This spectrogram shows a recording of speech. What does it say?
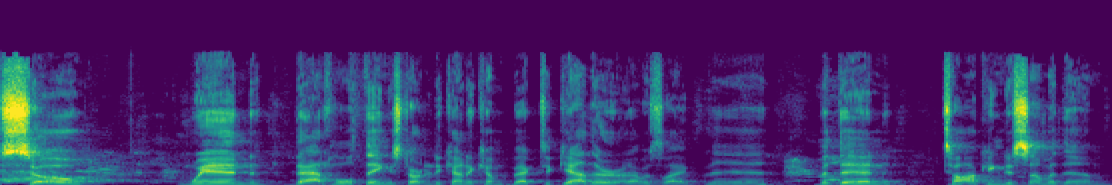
So when that whole thing started to kind of come back together, and I was like, eh. But then talking to some of them,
